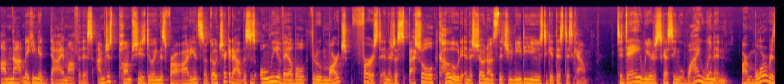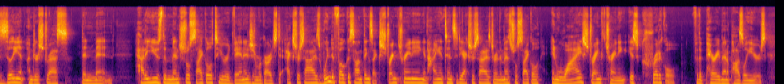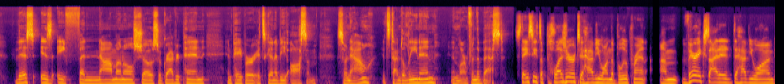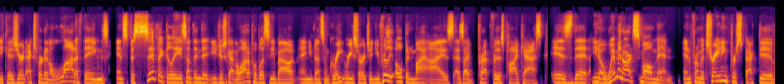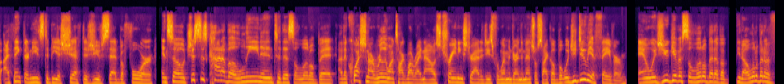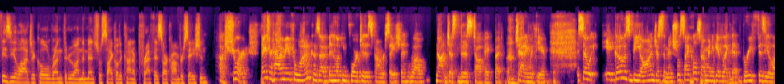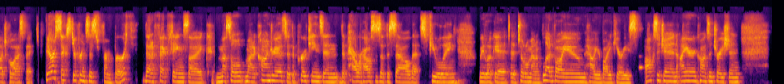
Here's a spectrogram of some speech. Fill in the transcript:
I'm not making a dime off of this. I'm just pumped she's doing this for our audience. So go check it out. This is only available through March 1st, and there's a special code in the show notes that you need to use to get this discount. Today, we are discussing why women are more resilient under stress than men, how to use the menstrual cycle to your advantage in regards to exercise, when to focus on things like strength training and high intensity exercise during the menstrual cycle, and why strength training is critical for the perimenopausal years. This is a phenomenal show. So grab your pen and paper. It's going to be awesome. So now it's time to lean in and learn from the best. Stacy, it's a pleasure to have you on the blueprint. I'm very excited to have you on because you're an expert in a lot of things and specifically something that you just gotten a lot of publicity about and you've done some great research and you've really opened my eyes as I've prepped for this podcast is that, you know, women aren't small men. And from a training perspective, I think there needs to be a shift, as you've said before. And so, just as kind of a lean into this a little bit, uh, the question I really want to talk about right now is training strategies for women during the menstrual cycle. But would you do me a favor? And would you give us a little bit of a, you know, a little bit of a physiological run through on the menstrual cycle to kind of preface our conversation? Oh, sure. Thanks for having me for one, because I've been looking forward to this conversation. Well, not just this topic, but chatting with you. So it goes beyond just the menstrual cycle. So I'm going to give like that brief physiological aspect. There are sex differences from birth that affect things like muscle mitochondria, so the proteins in the powerhouses of the cell that's fueling. We look at the total amount of blood volume, how your body carries oxygen, iron concentration.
